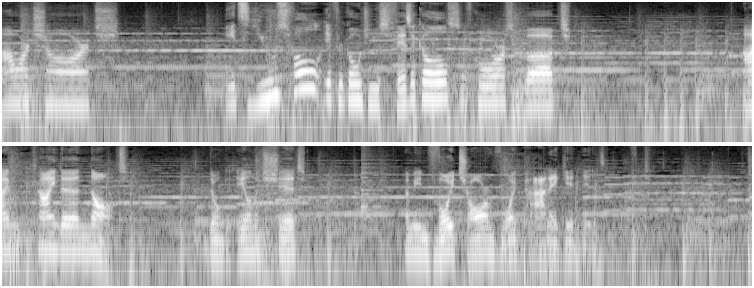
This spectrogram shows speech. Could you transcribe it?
Power charge. It's useful if you're going to use physicals, of course, but I'm kinda not. Don't get ailment shit. I mean, Void Charm, Void Panic, it, it isn't worth it.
